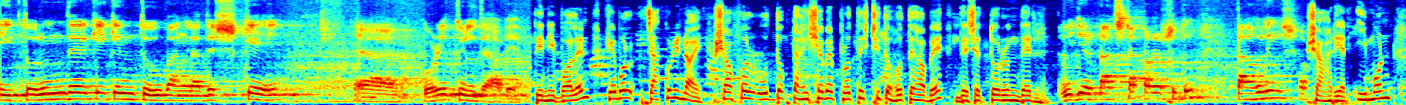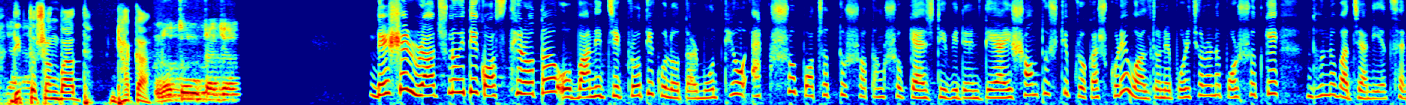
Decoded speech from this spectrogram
এই তরুণদেরকে কিন্তু বাংলাদেশকে গড়ে তুলতে হবে। তিনি বলেন কেবল চাকুরি নয় সফল উদ্যোক্তা হিসেবে প্রতিষ্ঠিত হতে হবে দেশের তরুণদের। নিজের কাজটা করা শুধু তাহলেই শাহরিয়ার ইমন দীপ্ত সংবাদ ঢাকা। নতুন প্রজন্ম। দেশের রাজনৈতিক অস্থিরতা ও বাণিজ্যিক প্রতিকূলতার মধ্যেও একশো পঁচাত্তর শতাংশ ক্যাশ ডিভিডেন্ড দেয়ায় সন্তুষ্টি প্রকাশ করে ওয়ালটনের পরিচালনা পর্ষদকে ধন্যবাদ জানিয়েছেন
